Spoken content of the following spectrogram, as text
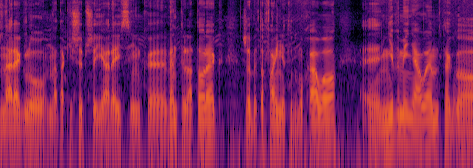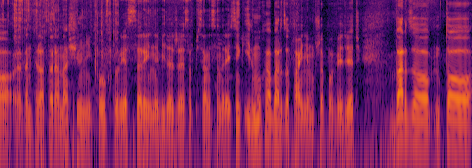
na reglu na taki szybszy Ja Racing e, wentylatorek, żeby to fajnie tu dmuchało. E, Nie wymieniałem tego wentylatora na silniku, który jest seryjny, widać, że jest opisany Sun Racing i dmucha bardzo fajnie, muszę powiedzieć. Bardzo to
